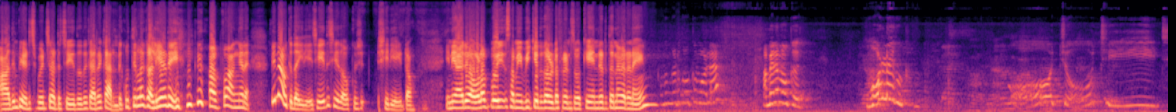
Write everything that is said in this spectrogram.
ആദ്യം പേടിച്ച് പേടിച്ചാട്ടോ ചെയ്തത്. കാരണം കറണ്ട് കുത്തിയുള്ള കളിയാണേ. അപ്പോൾ അങ്ങനെ. പിന്നെ അവൾക്ക് ധൈര്യം ചെയ്ത് ചെയ്ത് അവൾക്ക് ശരിയായി ഇനി ആരും അവളെ പോയി സമീപിക്കരുത് അവളുടെ ഫ്രണ്ട്സ് ഒക്കെ എന്റെ അടുത്ത് തന്നെ വരണേ. നോക്ക് മോളെ അമ്മേനെ നോക്ക് മോളെ നോക്ക് ഓ ചോച്ചീച്ച്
